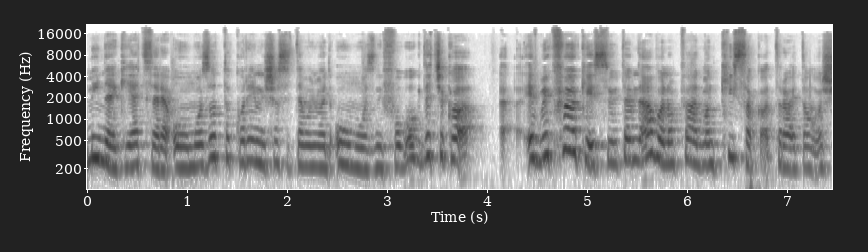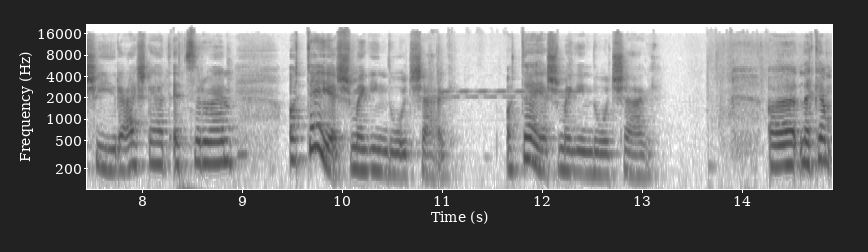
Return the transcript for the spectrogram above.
mindenki egyszerre ómozott, akkor én is azt hittem, hogy majd ómozni fogok, de csak a, én még fölkészültem, de abban a pillanatban kiszakadt rajtam a sírás, tehát egyszerűen a teljes megindultság. A teljes megindultság. Nekem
